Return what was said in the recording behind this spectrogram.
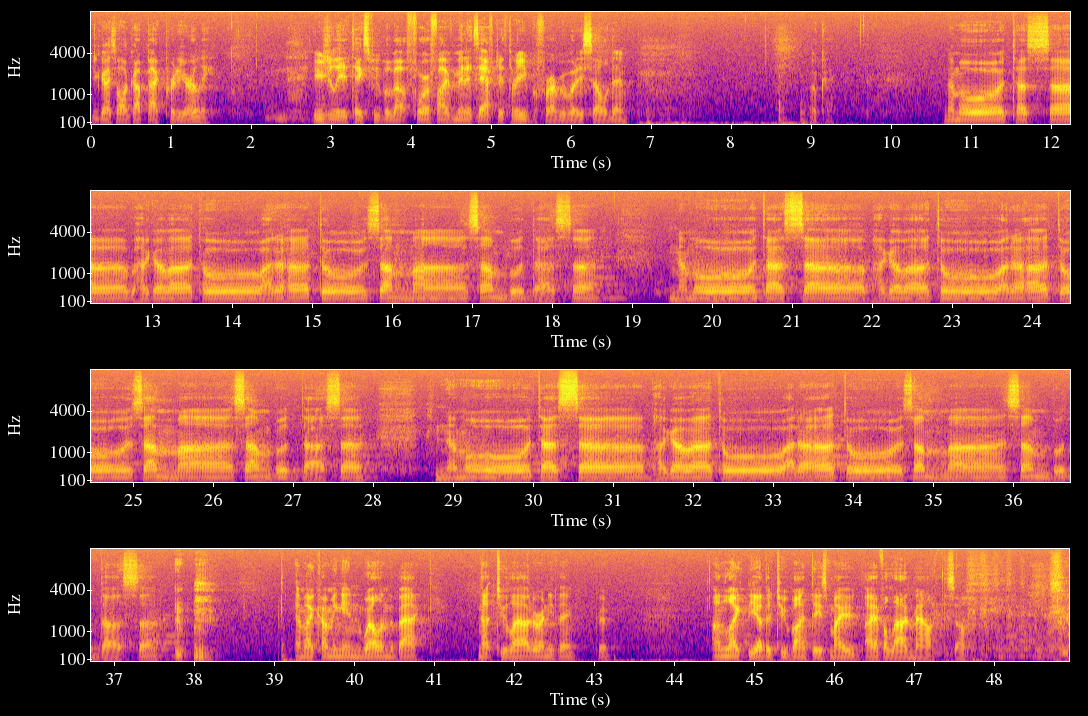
You guys all got back pretty early. Usually it takes people about four or five minutes after three before everybody's settled in. नमो तस्स भगवतो अर्हतो सम्मा सम्बुद्धस्स। नमो तस्स भगवतो अर्हतो सम्मा सम्बुद्धस्स। नमो तस्स भगवतो अर्हतो सम्मा सम्बुद्धस्स। Am I coming in well in the back? Not too loud or anything? Good. Unlike the other two Bhantes, my I have a loud mouth, so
